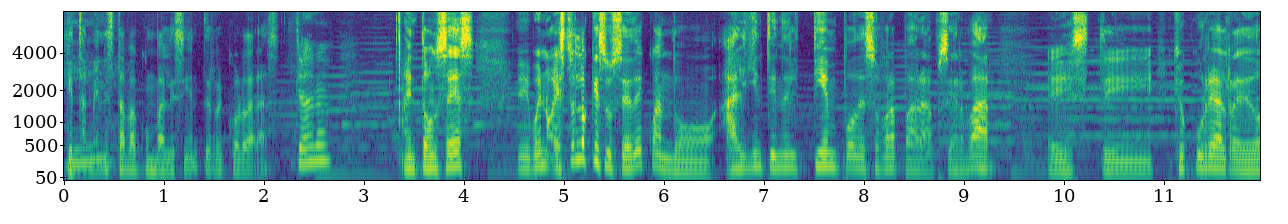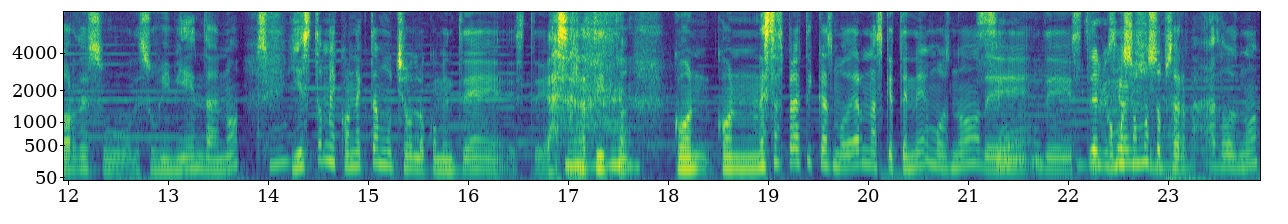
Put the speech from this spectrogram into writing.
que también estaba convaleciente, recordarás. Claro. Entonces, eh, bueno, esto es lo que sucede cuando alguien tiene el tiempo de sobra para observar este, qué ocurre alrededor de su, de su vivienda, ¿no? Y esto me conecta mucho, lo comenté este, hace ratito, con, con estas prácticas modernas que tenemos, ¿no? De, de este, cómo somos observados, ¿no?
